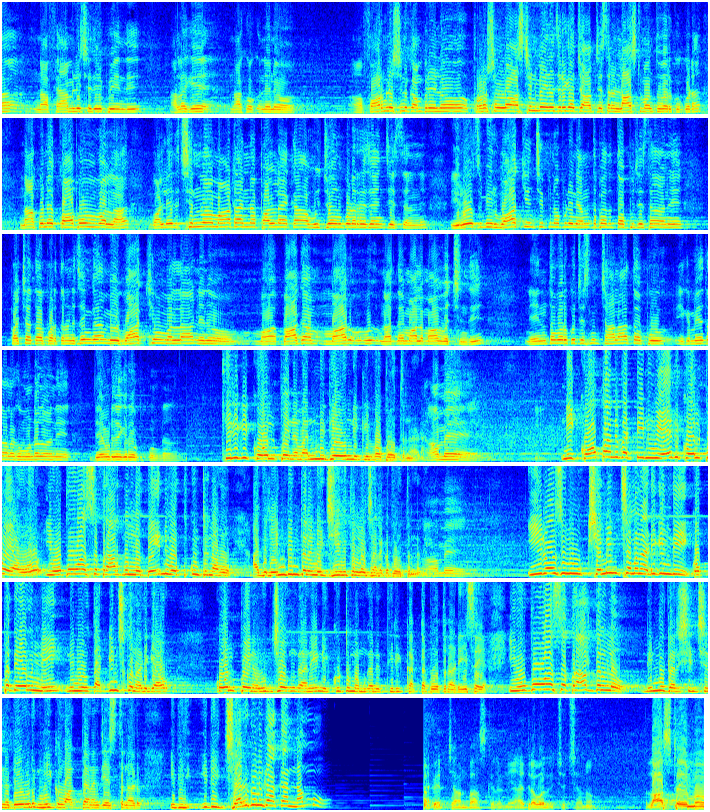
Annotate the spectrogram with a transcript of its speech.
నా ఫ్యామిలీ చెదిరిపోయింది. అలాగే నాకు ఒక నేను ఫార్ములేషన్ కంపెనీలో ప్రొడక్షన్లో అసిస్టెంట్ మేనేజర్గా జాబ్ చేశాను లాస్ట్ మంత్ వరకు కూడా. నాకున్న కోపం వల్ల వాళ్ళు ఏదో చిన్న మాట అన్న పడలేక ఆ ఉద్యోగం కూడా రిజైన్ చేశానండి ఈరోజు మీరు వాక్యం చెప్పినప్పుడు నేను ఎంత పెద్ద తప్పు చేశానని పశ్చాత్తాపడుతున్నాను నిజంగా మీ వాక్యం వల్ల నేను మా బాగా మారు నా మాల మా వచ్చింది. నేను ఇంతవరకు చేసిన చాలా తప్పు ఇక మిగతా అలాగ ఉండను అని దేవుడి దగ్గర ఒప్పుకుంటాను తిరిగి కోల్పోయినవన్నీ దేవుడు నీకు ఇవ్వబోతున్నాడు. ఆమె నీ కోపాన్ని బట్టి నువ్వు ఏది కోల్పోయావో ఈ ఉపవాస ప్రార్థనలో దేన్ని ఒప్పుకుంటున్నావో అది రెండింతలు నీ జీవితంలో జరగబోతున్నది. ఆమె ఈ రోజు నువ్వు క్షమించమని అడిగింది గొప్ప దేవుణ్ణి నిన్ను నువ్వు తగ్గించుకొని అడిగావు. కోల్పోయిన ఉద్యోగం కానీ నీ కుటుంబం కానీ తిరిగి కట్టబోతున్నాడు ఏసయ్య. ఈ ఉపవాస ప్రార్థనలో నిన్ను దర్శించిన దేవుడు నీకు వాగ్దానం చేస్తున్నాడు. ఇది ఇది జరుగును గాక నమ్ము. నా పేరు జాన్ భాస్కర్ అండి. హైదరాబాద్ నుంచి వచ్చాను. లాస్ట్ టైము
